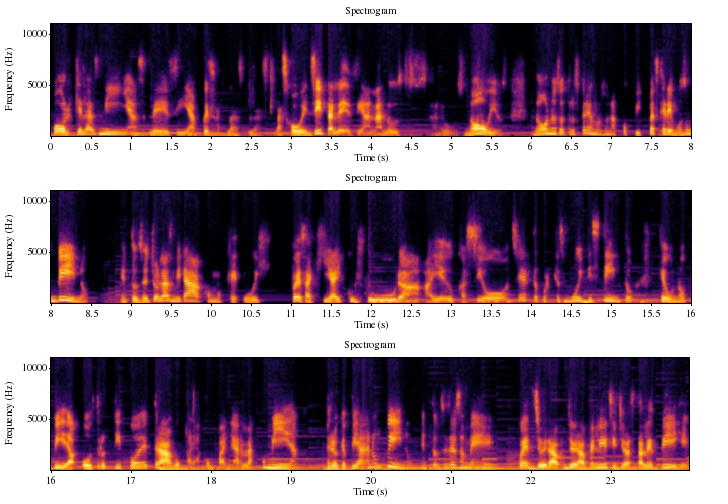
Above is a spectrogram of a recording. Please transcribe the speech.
porque las niñas le decían, pues las, las, las, jovencitas le decían a los, a los novios, no, nosotros queremos una copita, pues queremos un vino. Entonces yo las miraba como que, uy, pues aquí hay cultura, hay educación, ¿cierto? Porque es muy distinto que uno pida otro tipo de trago para acompañar la comida, pero que pidan un vino. Entonces eso me, pues yo era, yo era feliz y yo hasta les dije,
